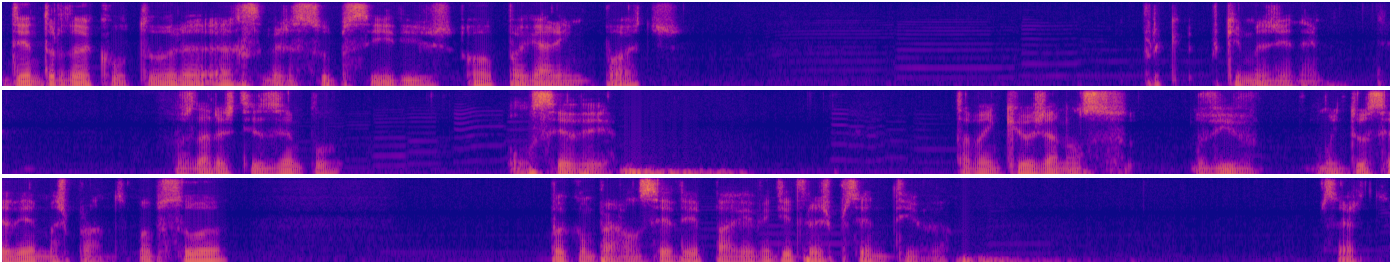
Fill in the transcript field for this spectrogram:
dentro da cultura a receber subsídios ou a pagar impostos? Porque, porque imaginem, vou dar este exemplo, um CD. Está bem que eu já não vivo muito o CD, mas pronto, uma pessoa para comprar um CD paga 23% de IVA. Certo?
